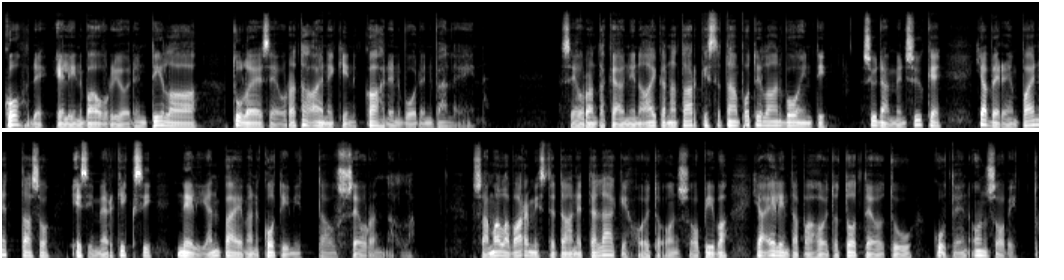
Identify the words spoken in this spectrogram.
kohdeelinvaurioiden tilaa tulee seurata ainakin kahden vuoden välein. Seurantakäynnin aikana tarkistetaan potilaan vointi sydämen syke ja verenpainetaso esimerkiksi neljän päivän kotimittaus seurannalla. Samalla varmistetaan, että lääkehoito on sopiva ja elintapahoito toteutuu, kuten on sovittu.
